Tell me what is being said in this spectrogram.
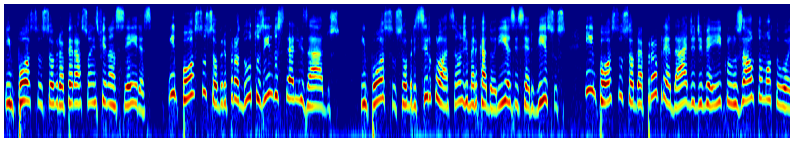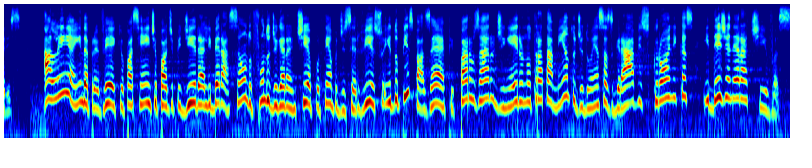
imposto sobre operações financeiras, imposto sobre produtos industrializados, imposto sobre circulação de mercadorias e serviços e imposto sobre a propriedade de veículos automotores. A lei ainda prevê que o paciente pode pedir a liberação do Fundo de Garantia por Tempo de Serviço e do PIS/PASEP para usar o dinheiro no tratamento de doenças graves, crônicas e degenerativas.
